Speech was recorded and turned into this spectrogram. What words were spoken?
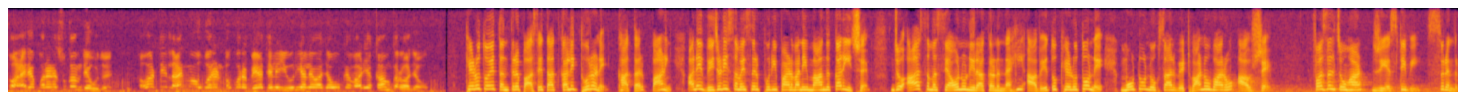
તો હારે પરણે શું કામ દેવું જોઈએ? સવારથી લાઇનમાં ઊભા રહીને બપોરે બે થેલી યુરિયા લેવા જવું કે વાડીએ કામ કરવા જવું? ખેડૂતોએ તંત્ર પાસે તાત્કાલિક ધોરણે ખાતર, પાણી અને વીજળી સમયસર પૂરી પાડવાની માંગ કરી છે. જો આ સમસ્યાઓનું નિરાકરણ નહીં આવે તો ખેડૂતોને મોટું નુકસાન વેઠવાનો વારો આવશે. ફઝલ ચૌહાણ, જીએસટીવી સુરેન્દ્ર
